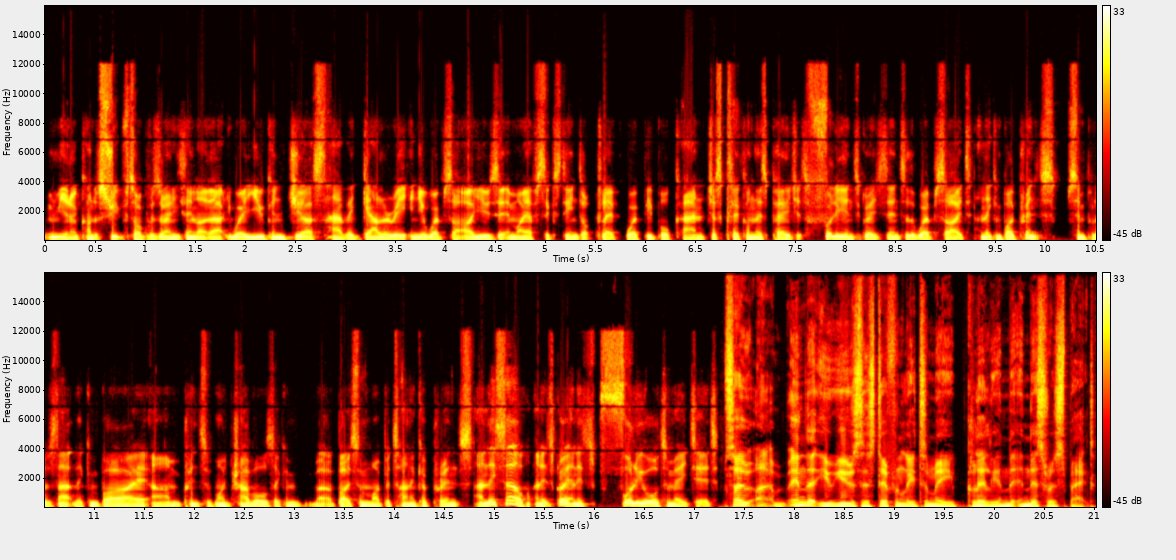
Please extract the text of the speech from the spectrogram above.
you know kind of street photographers or anything like that, where you can just have a gallery in your website. I use it in my f16.click, where people can just click on this page. It's fully integrated into the website, and they can buy prints. Simple as that. They can buy um, prints of my travels. They can uh, buy some of my Botanica prints, and they sell, and it's great, and it's fully automated. So, uh, in that you use this differently to me, clearly in in this respect,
